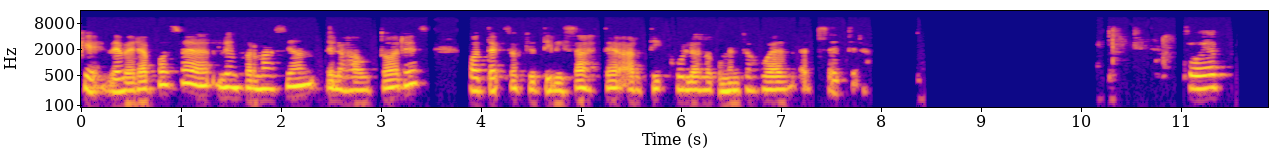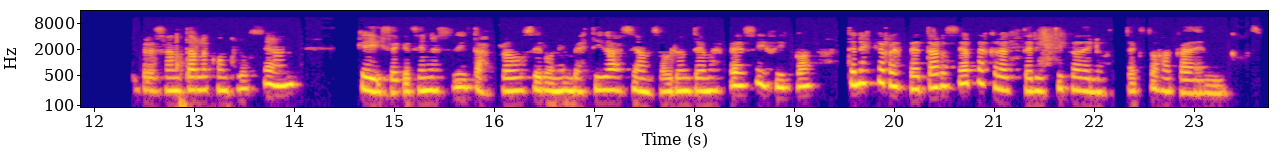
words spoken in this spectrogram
que deberá poseer la información de los autores o textos que utilizaste, artículos, documentos web, etc. Te voy a presentar la conclusión que dice que si necesitas producir una investigación sobre un tema específico, tenés que respetar ciertas características de los textos académicos.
